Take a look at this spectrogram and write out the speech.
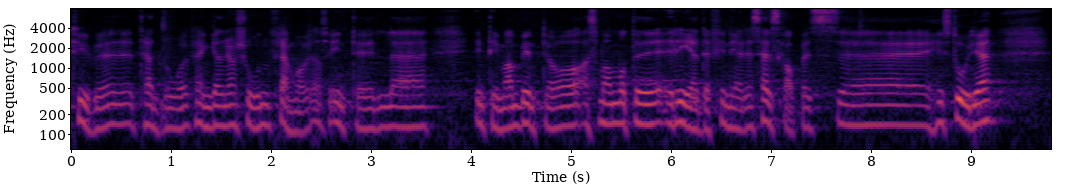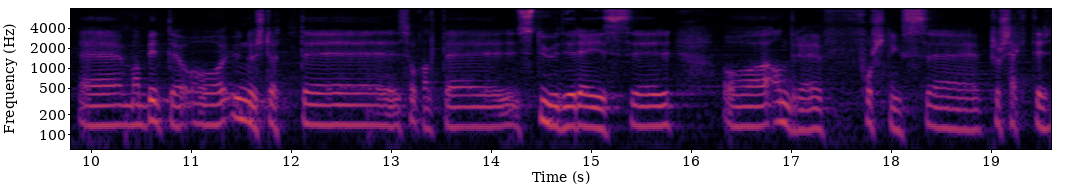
20-30 år for en generasjon fremover. altså inntil, inntil man begynte å altså Man måtte redefinere selskapets eh, historie. Eh, man begynte å understøtte såkalte studiereiser og andre forskningsprosjekter,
